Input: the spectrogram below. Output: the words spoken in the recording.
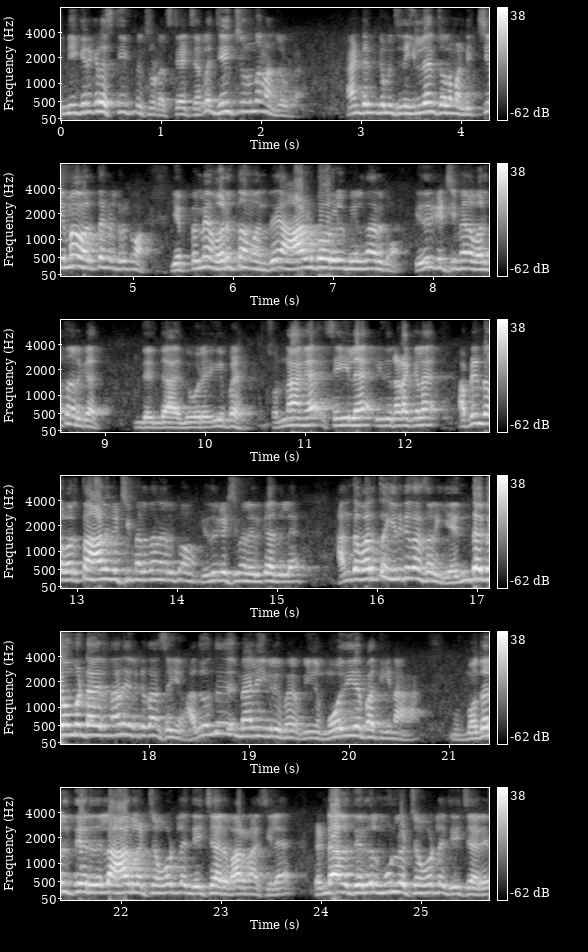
இன்னைக்கு இருக்கிற ஸ்டீஃபன்ஸோட ஸ்டேச்சர்ல ஜெயிச்சிரும் தான் நான் சொல்றேன். ஆன்டி கமிஷன் இல்லைன்னு சொல்லமா நிச்சயமா வருத்தங்கள் இருக்கும். எப்பவுமே வருத்தம் வந்து ஆள்பவர்கள் மேல் தான் இருக்கும். எதிர்க்கட்சி மேல வருத்தம் இருக்காது. இந்த இந்த ஒரு இப்ப சொன்னாங்க செய்யல இது நடக்கல அப்படின்ற வருத்தம் ஆளுங்கட்சி மேல தானே இருக்கும். எதிர்க்கட்சி மேல இருக்காது இல்ல அந்த வருத்தம் இருக்க தான் சார் எந்த கவர்மெண்டா இருந்தாலும் இருக்க தான் செய்யும். அது வந்து மேலேயும் நீங்க மோதியே பாத்தீங்கன்னா முதல் தேர்தலில் ஆறு லட்சம் ஓட்டுல ஜெயிச்சாரு வாரணாசியில. ரெண்டாவது தேர்தல் மூணு லட்சம் ஓட்டுல ஜெயிச்சாரு.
